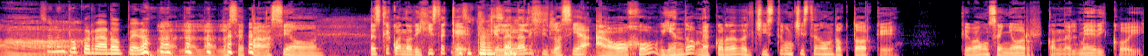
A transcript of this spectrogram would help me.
Ah, Suena un poco raro, pero la, la, la, la separación. Es que cuando dijiste que, el análisis lo hacía a ojo, viendo, me acordé del chiste, un chiste de un doctor que, que va un señor con el médico y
